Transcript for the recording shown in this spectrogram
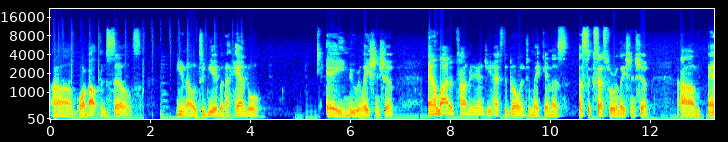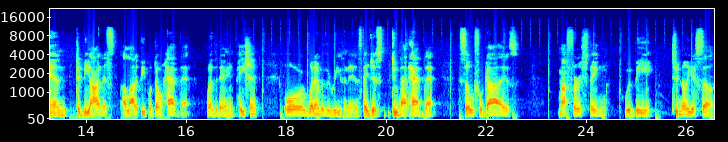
um, or about themselves, you know, to be able to handle a new relationship. And a lot of time and energy has to go into making us a successful relationship. Um, and to be honest, a lot of people don't have that, whether they're impatient or whatever the reason is. They just do not have that. So for guys, my first thing would be to know yourself.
